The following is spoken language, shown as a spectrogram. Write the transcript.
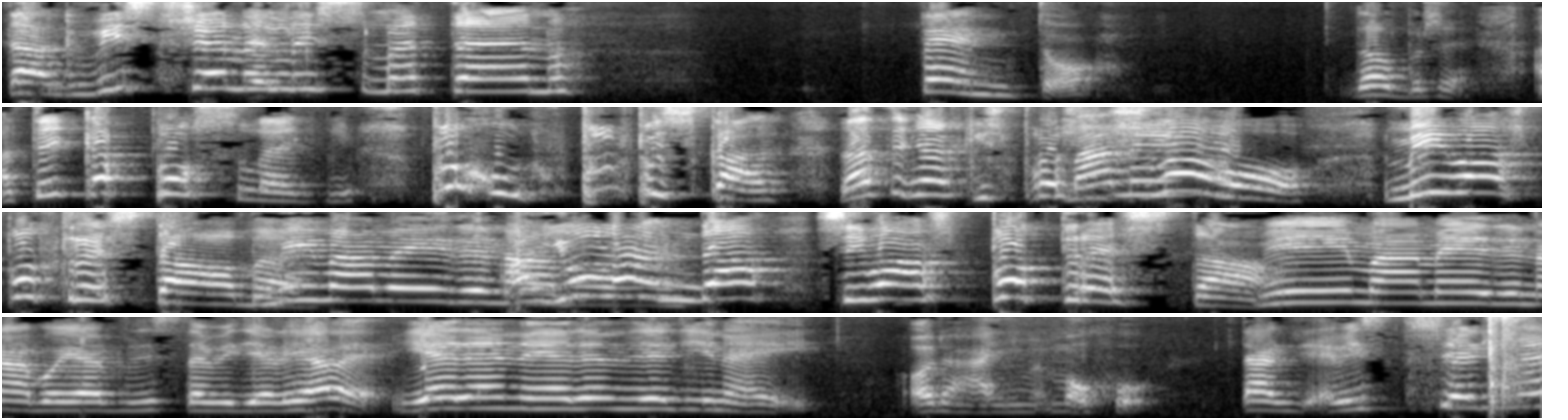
Tak vystřelili jsme ten, Tento. Dobře. A teďka poslední. Pokud v popiskách dáte nějaký zprostý Máme slovo, my vás potrestáme. My máme jeden A náboj. Jolanda si vás potrestá. My máme jeden náboj, jak byste viděli, ale jeden, jeden jediný. Odháníme mochu. Takže vystřelíme.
